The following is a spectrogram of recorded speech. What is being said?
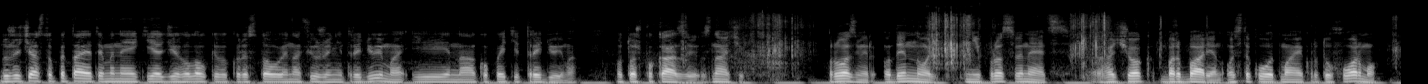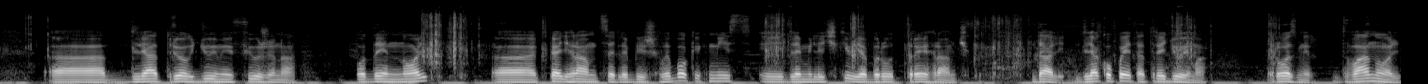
Дуже часто питаєте мене, які я джиголовки використовую на фюжені 3 дюйма і на копиті 3 дюйма. Отож показую. Значить, розмір 1.0, Дніпро свинець, гачок Barbarian. Ось таку от має круту форму. Е, Для 3 дюймів фюжена 1.0. Е, 5 грам це для більш глибоких місць, і для мілячків я беру 3 грамчики. Далі, для копита 3 дюйма. Розмір 2.0.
